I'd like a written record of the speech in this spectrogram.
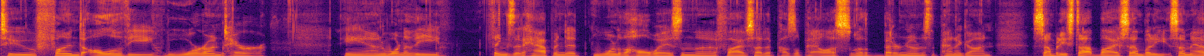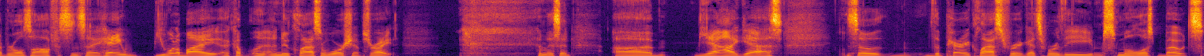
to fund all of the war on terror. And one of the things that happened at one of the hallways in the five-sided puzzle palace, better known as the Pentagon, somebody stopped by somebody some admiral's office and say, "Hey, you want to buy a couple a new class of warships, right?" and they said, uh, "Yeah, I guess." So the Perry class frigates were the smallest boats,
